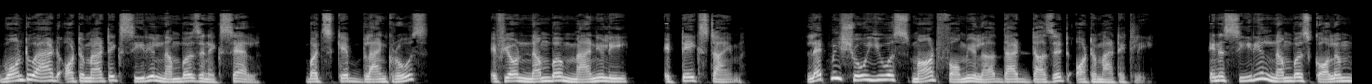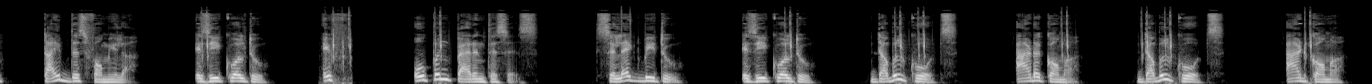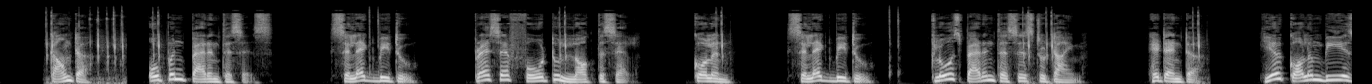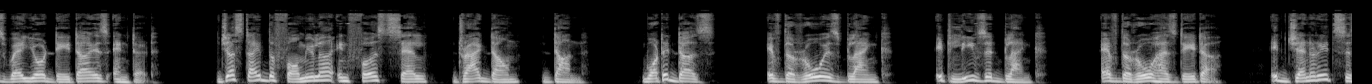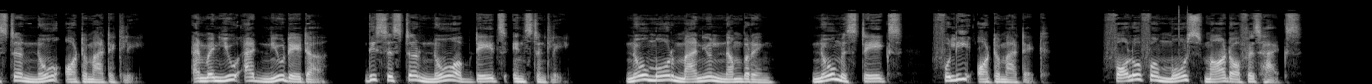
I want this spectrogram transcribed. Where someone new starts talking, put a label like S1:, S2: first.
S1: Want to add automatic serial numbers in Excel, but skip blank rows? If your number manually, it takes time. Let me show you a smart formula that does it automatically. In a serial numbers column, type this formula. Is equal to if open parenthesis. Select B2 is equal to double quotes. Add a comma. Double quotes. Add comma. COUNTA. Open parenthesis select B2 press F4 to lock the cell. Colon. Select B2 close parenthesis to time. Hit enter. Here column B is where your data is entered. Just type the formula in first cell drag down done. What it does if the row is blank it leaves it blank. If the row has data it generates sister no automatically. And when you add new data, the sister no updates instantly. No more manual numbering, no mistakes, fully automatic. Follow for more smart office hacks.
